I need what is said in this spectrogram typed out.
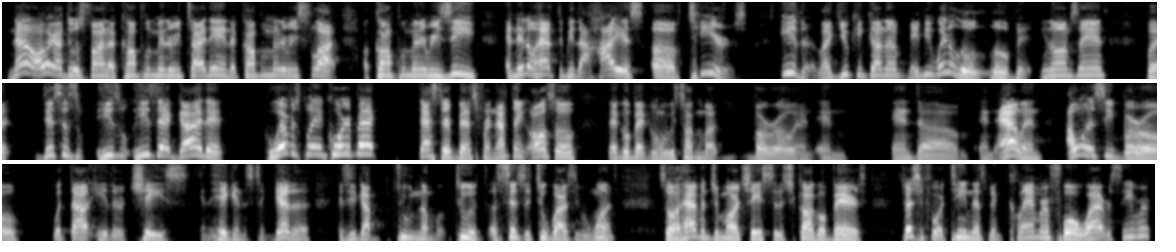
Now all I gotta do is find a complementary tight end, a complementary slot, a complementary Z, and they don't have to be the highest of tiers either. Like you can kind of maybe wait a little little bit, you know what I'm saying? But this is he's he's that guy that whoever's playing quarterback, that's their best friend. I think also that go back when we was talking about Burrow and and and um, and Allen. I want to see Burrow without either Chase and Higgins together because he's got two number two essentially two wide receiver ones. So having Ja'Marr Chase to the Chicago Bears, especially for a team that's been clamoring for a wide receiver,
